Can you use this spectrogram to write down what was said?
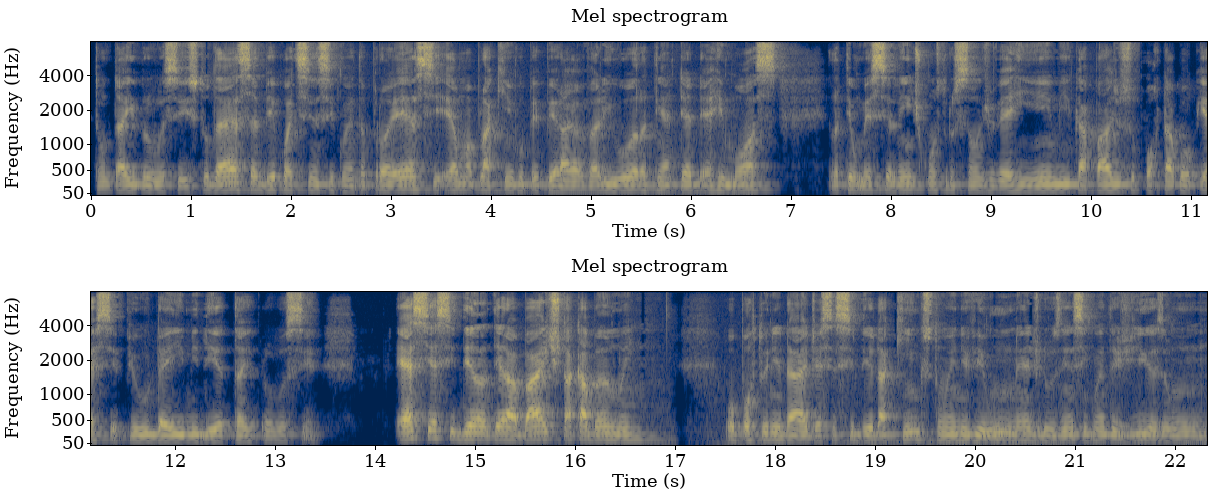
Então tá aí para você estudar. Essa B450 Pro S é uma plaquinha que o Peperaio avaliou, ela tem até DRMOS, ela tem uma excelente construção de VRM, capaz de suportar qualquer CPU da AMD, tá aí para você. SSD na Terabyte está acabando, hein? Oportunidade, SSD da Kingston NV1, né, de 250 GB, um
